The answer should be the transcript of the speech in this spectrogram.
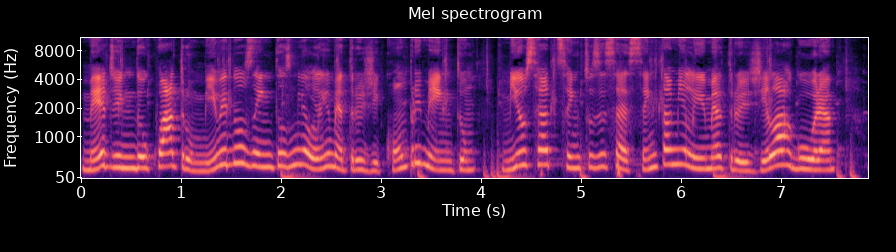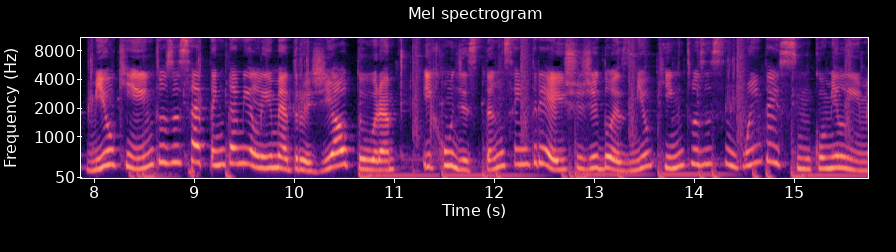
medindo 4.200 mm de comprimento, 1.760 mm de largura, 1.570 mm de altura e com distância entre eixos de 2.555 mm.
